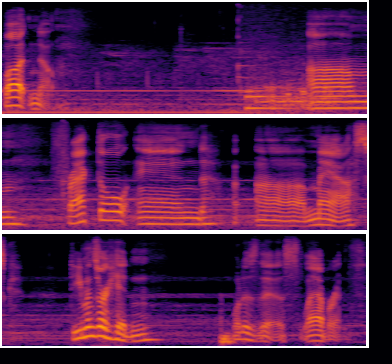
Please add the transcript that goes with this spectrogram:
But no. Um, Fractal and uh, Mask. Demons are hidden. What is this? Labyrinth.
